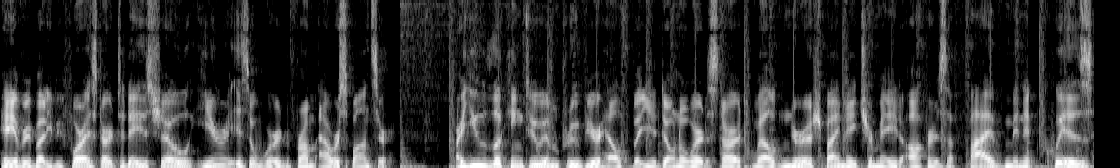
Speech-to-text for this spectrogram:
Hey, everybody, before I start today's show, here is a word from our sponsor. Are you looking to improve your health but you don't know where to start? Well, Nurish by Nature Made offers a five minute quiz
